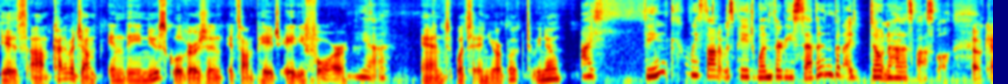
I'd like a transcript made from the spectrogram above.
is um, kind of a jump. In the new school version, it's on page 84. Yeah. And what's it in your book? Do we know? I think we thought it was page 137, but I don't know how that's possible. Okay,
